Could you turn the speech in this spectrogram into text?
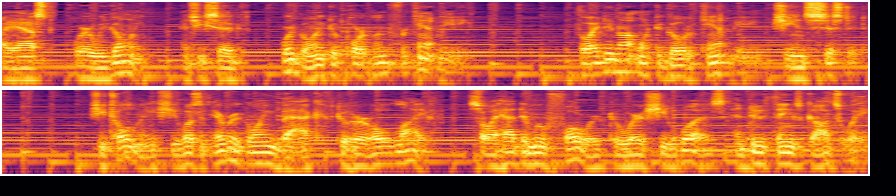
I asked, Where are we going? And she said, We're going to Portland for camp meeting. Though I did not want to go to camp meeting, she insisted. She told me she wasn't ever going back to her old life, so I had to move forward to where she was and do things God's way.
